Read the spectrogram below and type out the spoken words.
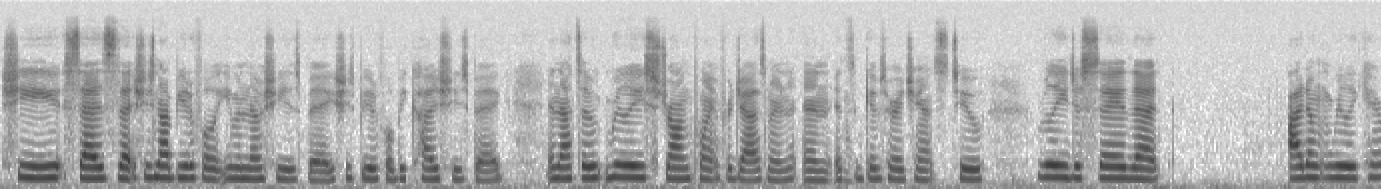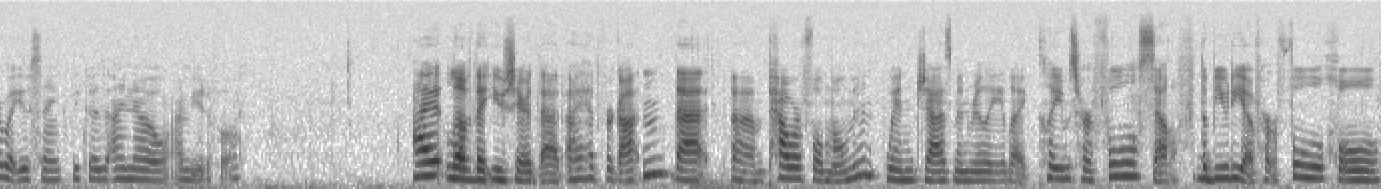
she says that she's not beautiful even though she is big. She's beautiful because she's big. And that's a really strong point for Jasmine, and it mm. gives her a chance to really just say that I don't really care what you think because I know I'm beautiful. I love that you shared that. I had forgotten that um, powerful moment when Jasmine really like claims her full self, the beauty of her full whole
